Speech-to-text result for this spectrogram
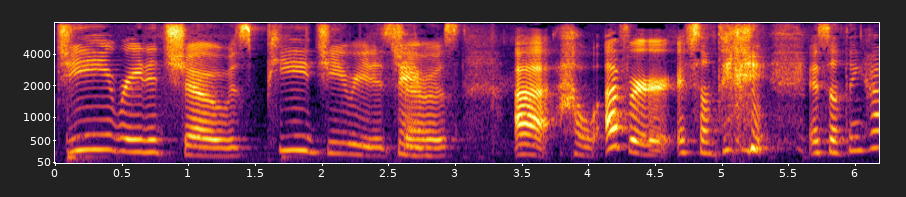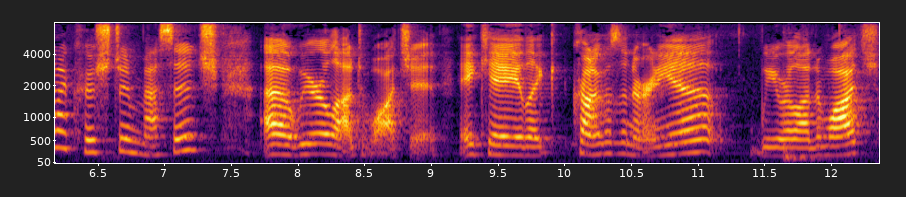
G rated shows, PG rated shows. Uh, however, if something if something had a Christian message, uh, we were allowed to watch it. AKA like Chronicles of Narnia, we were allowed to watch.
